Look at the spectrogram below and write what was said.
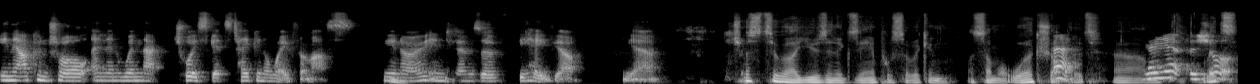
in our control, and then when that choice gets taken away from us, you hmm. know, in terms of behavior. Yeah. Just to uh, use an example, so we can somewhat workshop yeah. it. Um, yeah, yeah, for sure. Let's,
